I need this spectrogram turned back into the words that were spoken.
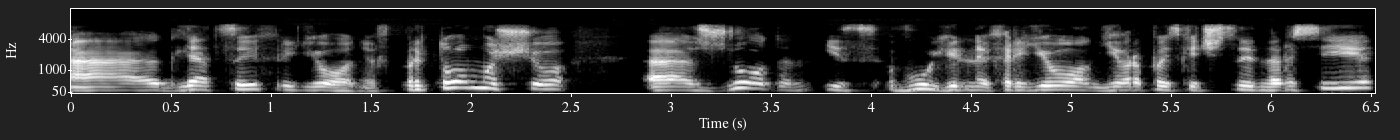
е, для цих регіонів. При тому, що жоден із вугільних регіонів європейської частини Росії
